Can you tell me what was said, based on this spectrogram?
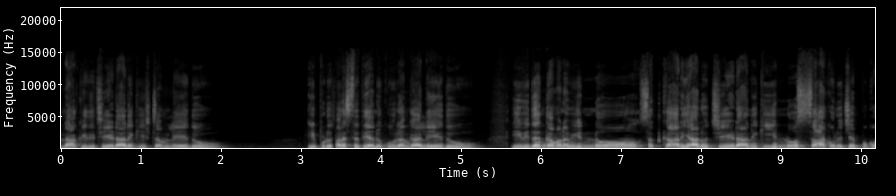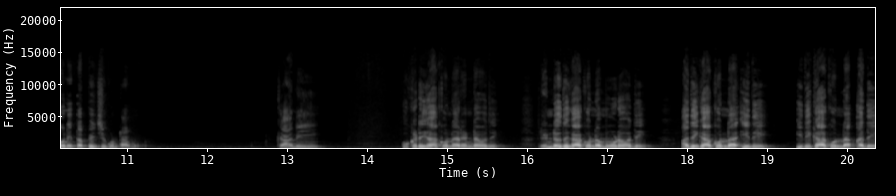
నాకు ఇది చేయడానికి ఇష్టం లేదు. ఇప్పుడు పరిస్థితి అనుకూలంగా లేదు. ఈ విధంగా మనం ఎన్నో సత్కార్యాలు చేయడానికి ఎన్నో సాకులు చెప్పుకొని తప్పించుకుంటాము. కానీ ఒకటి కాకుండా రెండవది రెండవది కాకుండా మూడవది అది కాకుండా ఇది ఇది కాకుండా అది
